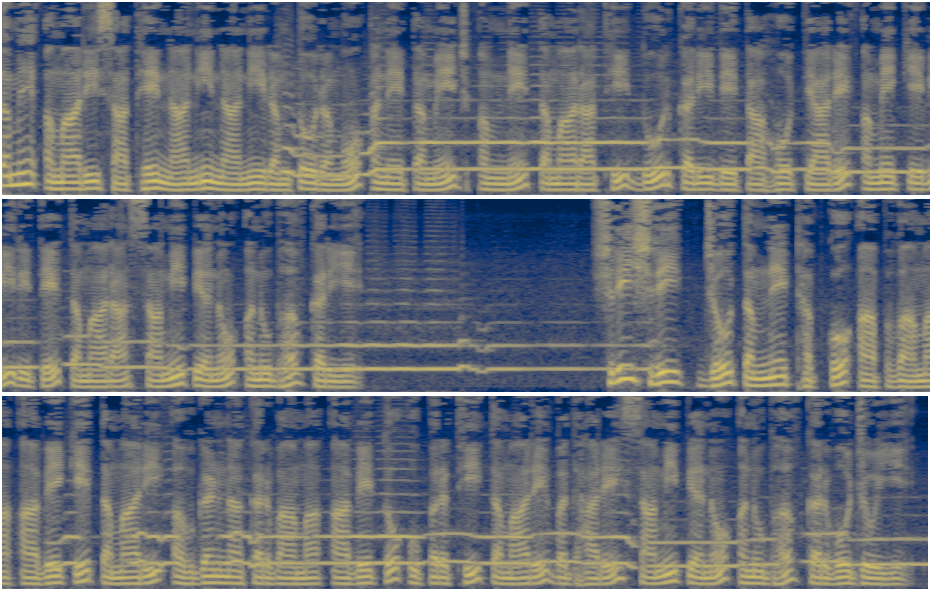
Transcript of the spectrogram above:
તમે અમારી સાથે નાની નાની રમતો રમો અને તમે જ અમને તમારાથી દૂર કરી દેતા હો ત્યારે અમે કેવી રીતે તમારા સામીપ્યનો અનુભવ કરીએ? શ્રી શ્રી, જો તમને ઠપકો આપવામાં આવે કે તમારી અવગણના કરવામાં આવે તો ઉપરથી તમારે વધારે સામીપ્યનો અનુભવ કરવો જોઈએ.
